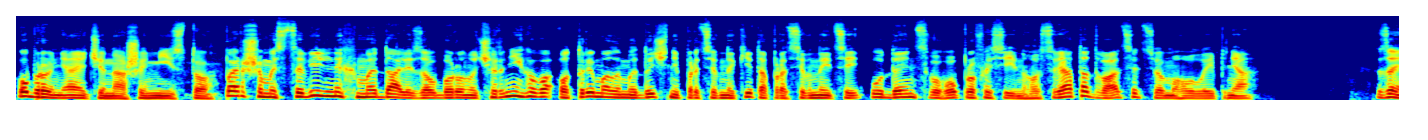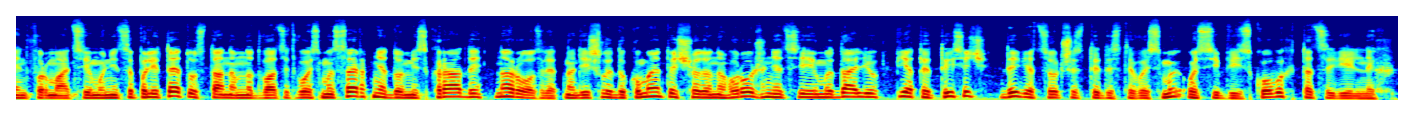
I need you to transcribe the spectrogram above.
обороняючи наше місто. Першими з цивільних медалі за оборону Чернігова отримали медичні працівники та працівниці у день свого професійного свята 27 липня. За інформацією муніципалітету, станом на 28 серпня до міськради на розгляд надійшли документи щодо нагородження цією медаллю 5968 осіб військових та цивільних.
